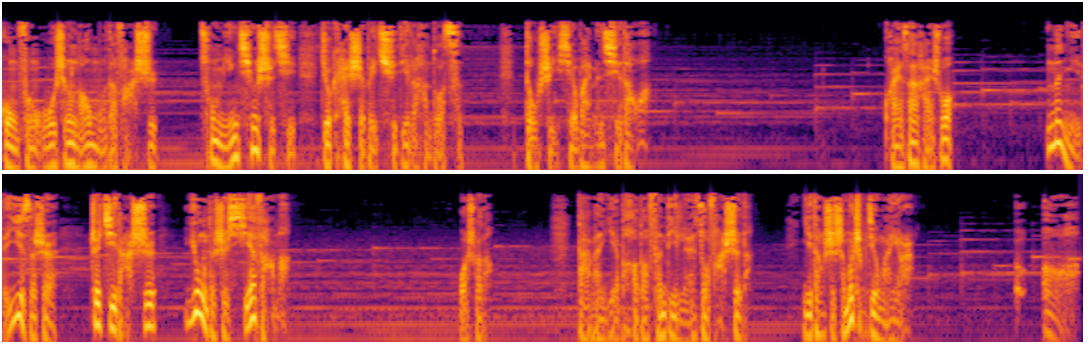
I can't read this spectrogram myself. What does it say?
供奉无声老母的法师，从明清时期就开始被取缔了很多次，都是一些歪门邪道啊。快三海说：“那你的意思是，这季大师用的是邪法吗？”我说道：“大半夜跑到坟地里来做法事的，你当是什么正经玩意儿？”哦，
